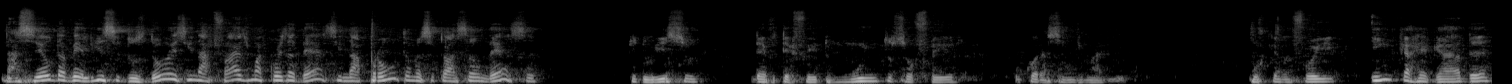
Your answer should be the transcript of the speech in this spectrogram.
Nasceu da velhice dos dois e ainda faz uma coisa dessa, e ainda apronta uma situação dessa. Tudo isso deve ter feito muito sofrer o coração de Maria. Porque ela foi encarregada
